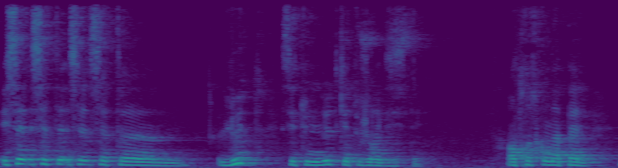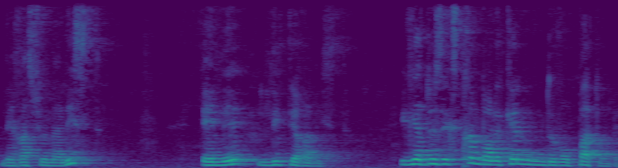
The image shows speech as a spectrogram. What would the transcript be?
Et cette, euh, lutte, c'est une lutte qui a toujours existé. Entre ce qu'on appelle les rationalistes et les littéralistes. Il y a deux extrêmes dans lesquels nous ne devons pas tomber.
